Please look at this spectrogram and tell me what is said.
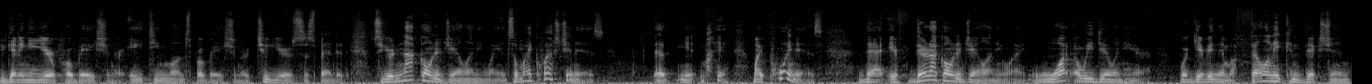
You're getting a year probation or 18 months probation or two years suspended. So you're not going to jail anyway. And so my question is, that, you know, my, my point is that if they're not going to jail anyway, what are we doing here? We're giving them a felony conviction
